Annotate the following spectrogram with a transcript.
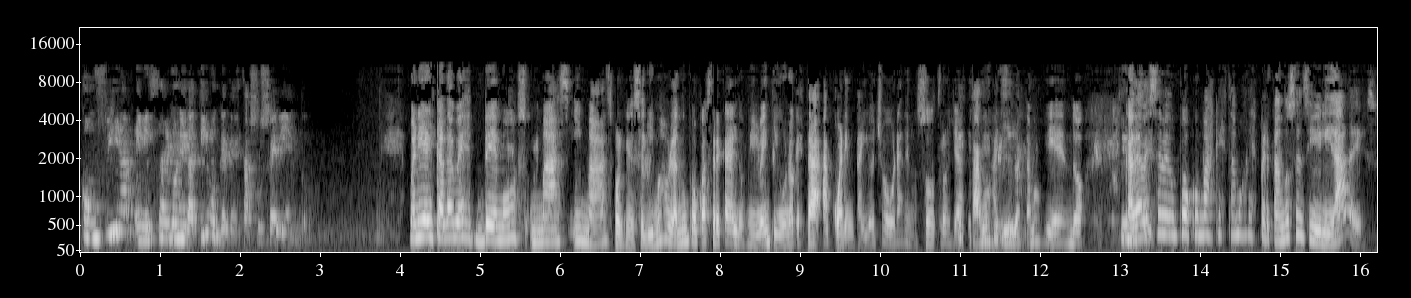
confía en ese algo negativo que te está sucediendo. Mariel, cada vez vemos más y más, porque seguimos hablando un poco acerca del 2021 que está a 48 horas de nosotros, ya estamos allí, lo estamos viendo. Cada vez se ve un poco más que estamos despertando sensibilidades.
